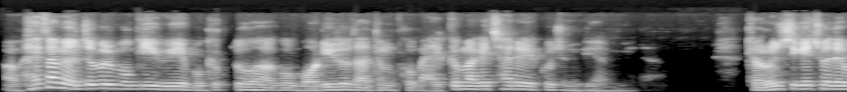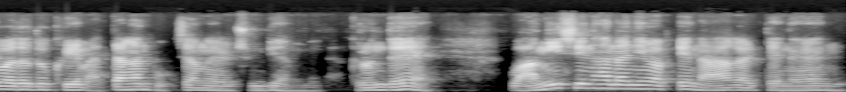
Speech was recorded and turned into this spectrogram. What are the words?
어, 회사 면접을 보기 위해 목욕도 하고 머리도 다듬고 말끔하게 차려입고 준비합니다. 결혼식에 초대받아도 그에 마땅한 복장을 준비합니다. 그런데 왕이신 하나님 앞에 나아갈 때는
